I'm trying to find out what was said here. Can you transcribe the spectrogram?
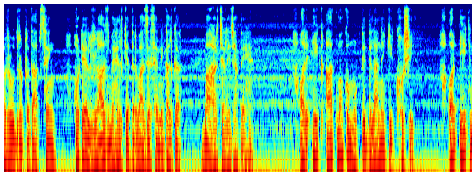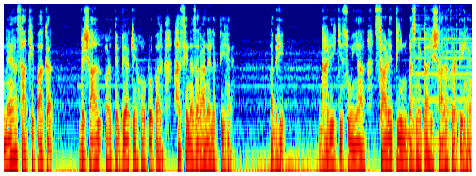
रुद्र प्रताप सिंह होटल राजमहल के दरवाजे से निकलकर बाहर चले जाते हैं और एक आत्मा को मुक्ति दिलाने की खुशी और एक नया साथी पाकर विशाल और दिव्या के होठों पर हँसी नज़र आने लगती है। अभी घड़ी की सुइयाँ साढ़े तीन बजने का इशारा करती हैं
